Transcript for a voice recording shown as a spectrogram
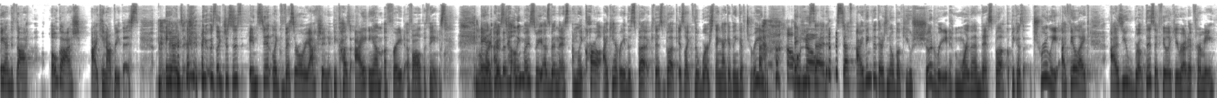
and thought, oh gosh, I cannot read this. And it was like just this instant, like visceral reaction because I am afraid of all the things. Oh and I was telling my sweet husband this. I'm like, Carl, I can't read this book. This book is like the worst thing I could think of to read. oh, and he no. said, Steph, I think that there's no book you should read more than this book because truly, I feel like as you wrote this, I feel like you wrote it for me.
